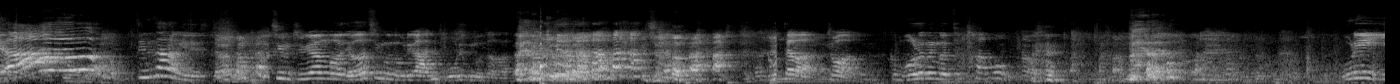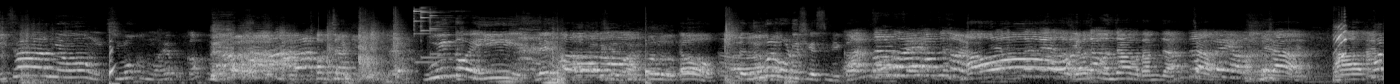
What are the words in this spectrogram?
야 찐사랑이네 진짜 지금 중요한 건 여자친구는 우리가 아닌지 모르는 거잖아. 잠깐 좋아. 그럼 모르는 건 척하고? 우리 이상형 지목 한번 해볼까? 갑자기. 무인도에 이 랜턴 어, 자, 누굴 고르시겠습니까? 아, 여자 먼저 하고 남자. 자, 자, 아, 파트너여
